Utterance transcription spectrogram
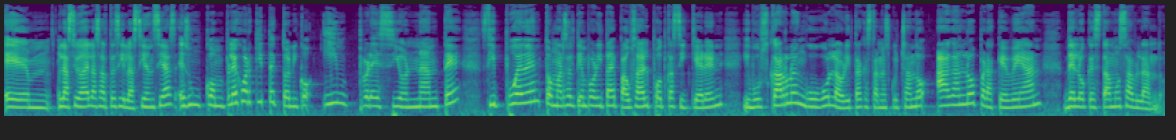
em, la Ciudad de las Artes y las Ciencias es un complejo arquitectónico impresionante. Si pueden tomarse el tiempo ahorita de pausar el podcast si quieren y buscarlo en Google ahorita que están escuchando, háganlo para que vean de lo que estamos hablando.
